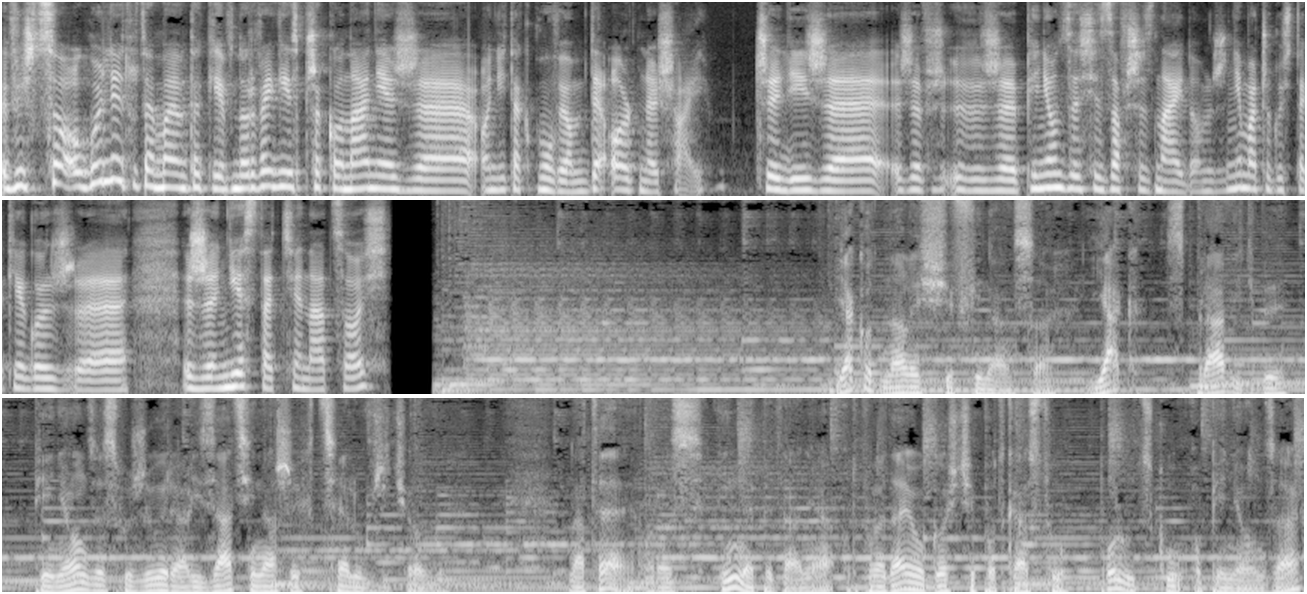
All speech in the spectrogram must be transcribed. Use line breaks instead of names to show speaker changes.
Wiesz co, ogólnie tutaj mają takie, w Norwegii jest przekonanie, że oni tak mówią, the ordnashai, czyli że, że, że pieniądze się zawsze znajdą, że nie ma czegoś takiego, że, że nie stać cię na coś.
Jak odnaleźć się w finansach? Jak sprawić, by pieniądze służyły realizacji naszych celów życiowych? Na te oraz inne pytania odpowiadają goście podcastu Po ludzku o pieniądzach,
